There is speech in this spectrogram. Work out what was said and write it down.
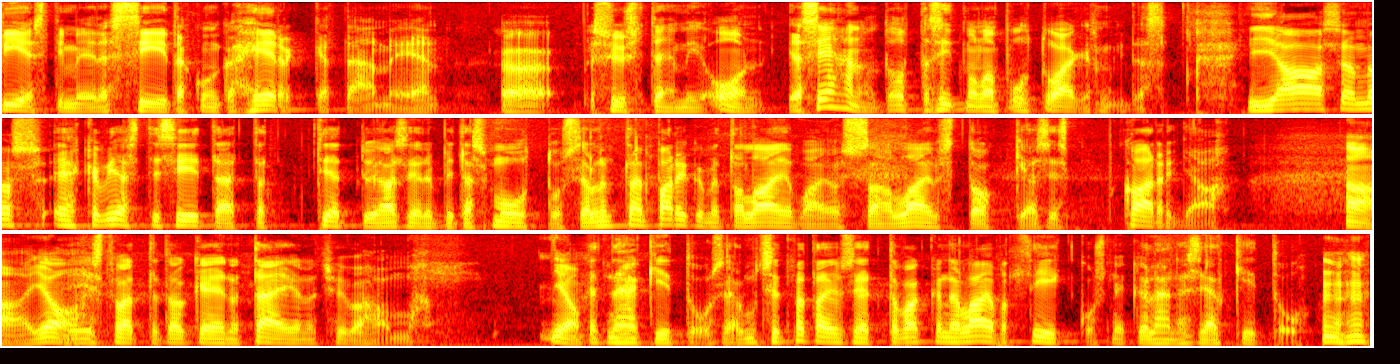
viesti meille siitä, kuinka herkkä tämä meidän ö, systeemi on. Ja sehän on totta, siitä me ollaan puhuttu aikaisemmin tässä. Ja se on myös ehkä viesti siitä, että tiettyjä asioita pitäisi muuttua. Siellä on nyt parikymmentä laivaa, joissa on livestockia, siis karjaa. Aa, joo. Niin sitten että okei, no tämä ei ole nyt hyvä homma. joo. Että nehän kituu siellä. Mutta sitten mä tajusin, että vaikka ne laivat liikkuisi, niin kyllähän ne siellä kituu. Mm-hmm.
